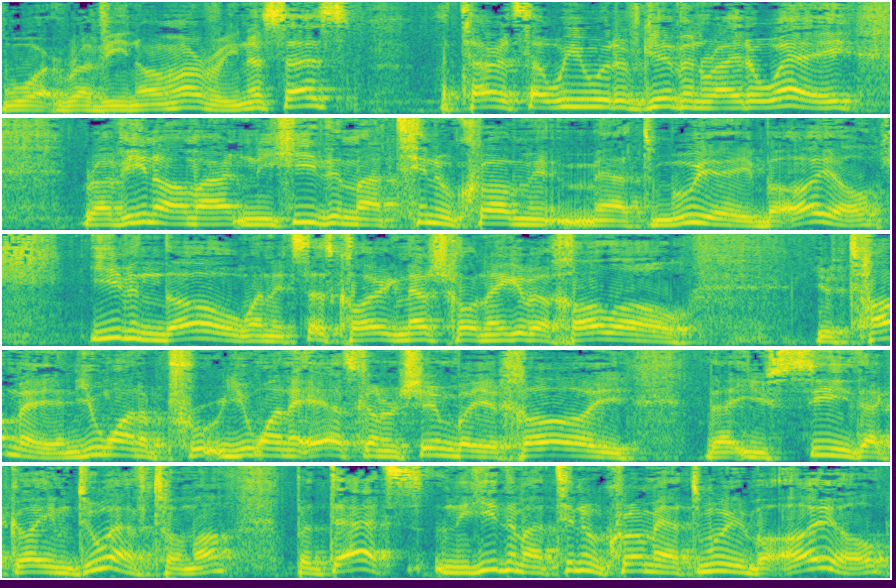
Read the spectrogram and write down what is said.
war. Ravina Ravina says a teretz that we would have given right away. Ravina Amar nihidim atinu krav me'atmuye ba'oil even though when it says kolerik nefshchol negev you're tame, and you want to pr- you want to ask on Rishim Vayechai that you see that Goyim do have tuma, but that's nihidim atinu krome atmui ba'oil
